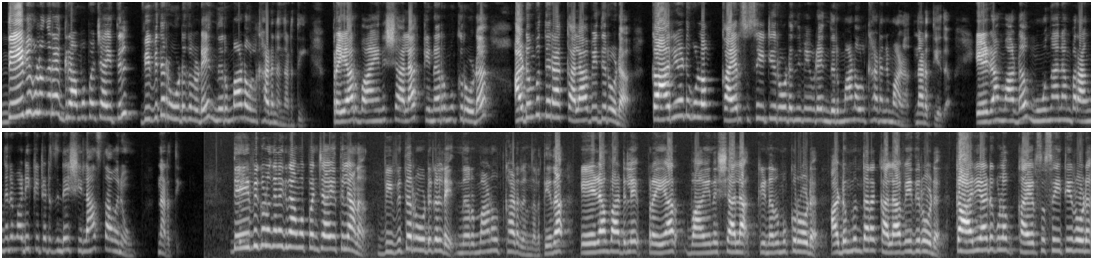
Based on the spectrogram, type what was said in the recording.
ദേവികുളങ്ങര ഗ്രാമപഞ്ചായത്തിൽ വിവിധ റോഡുകളുടെ നിർമ്മാണ ഉദ്ഘാടനം നടത്തി. പ്രയാർ വായനശാല കിണർമുക്ക് റോഡ് അടുമ്പത്തറ കലാവേദി റോഡ് കാര്യാടുകുളം കയർ സൊസൈറ്റി റോഡ് എന്നിവയുടെ നിർമ്മാണ ഉദ്ഘാടനമാണ് നടത്തിയത്. ഏഴാം വാർഡ് മൂന്നാം നമ്പർ അംഗനവാടി കെട്ടിടത്തിന്റെ ശിലാസ്ഥാപനവും നടത്തി. ദേവികുളങ്ങര ഗ്രാമപഞ്ചായത്തിലാണ് വിവിധ റോഡുകളുടെ നിർമ്മാണോദ്ഘാടനം നടത്തിയത്. ഏഴാം വാർഡിലെ പ്രയാർ വായനശാല കിണർമുക്ക് റോഡ് അടുമ്പുന്തറ കലാവേദി റോഡ് കാര്യാടുകുളം കയർ സൊസൈറ്റി റോഡ്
